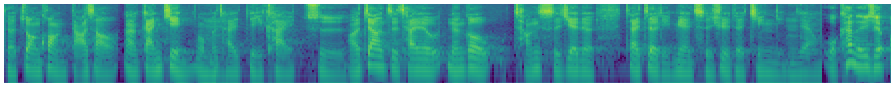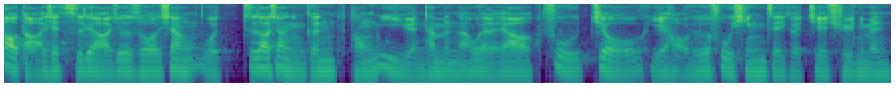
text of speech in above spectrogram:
的状况打扫呃干净，我们才离开。是。啊，这样子才有能够长时间的在这里面持续的经营。这样。我看了一些报道啊，一些资料啊，就是说像我。知道像你跟同议员他们呢，为了要复旧也好，就是复兴这个街区，你们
